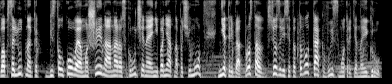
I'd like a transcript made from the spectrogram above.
абсолютно как бестолковая машина, она раскрученная, непонятно почему. Нет, ребят, просто все зависит от того, как вы смотрите на игру.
